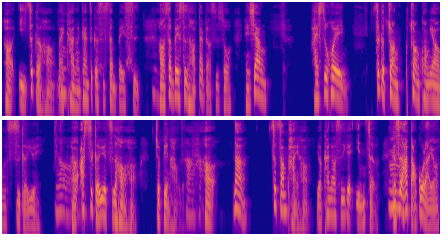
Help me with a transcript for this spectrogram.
好，以这个哈来看看，你看这个是圣杯四，嗯。好，圣杯四好代表是说很像，还是会这个状状况要四个月，哦，好啊，四个月之后哈就变好了。好好，好，那这张牌哈有看到是一个隐者，嗯可是它倒过来哦，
